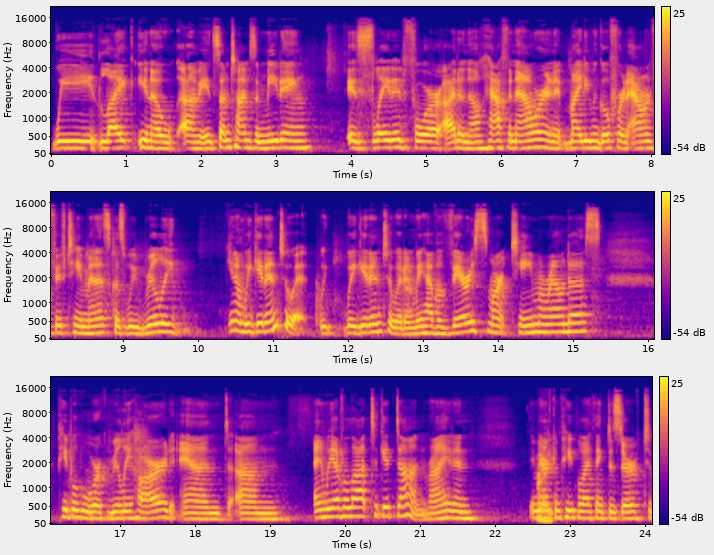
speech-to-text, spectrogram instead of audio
We like you know i mean sometimes a meeting is slated for i don't know half an hour and it might even go for an hour and 15 minutes because we really you know we get into it. We, we get into it and we have a very smart team around us people who work really hard and um, and we have a lot to get done right and the american right. people i think deserve to,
